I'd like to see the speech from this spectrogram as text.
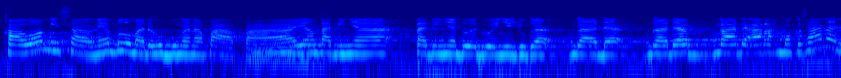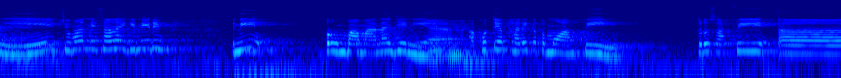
kalau misalnya belum ada hubungan apa-apa, Hmm. yang tadinya tadinya dua-duanya juga nggak ada nggak ada nggak ada arah mau ke sana nih. Cuman misalnya gini deh, ini perumpamaan aja nih ya. Hmm. Aku tiap hari ketemu Avi, terus Avi eh,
